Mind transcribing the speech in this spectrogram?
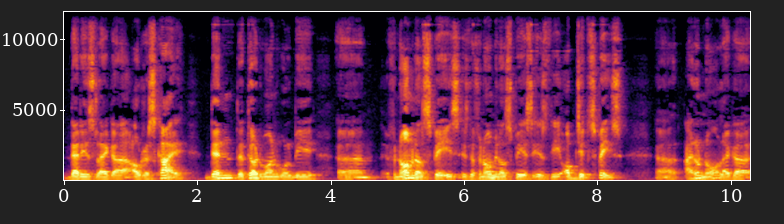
that is like a outer sky. Then the third one will be um, phenomenal space. Is the phenomenal space is the object space uh, I don't know, like uh,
